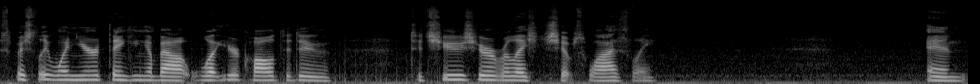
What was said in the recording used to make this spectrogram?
especially when you're thinking about what you're called to do, to choose your relationships wisely. And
